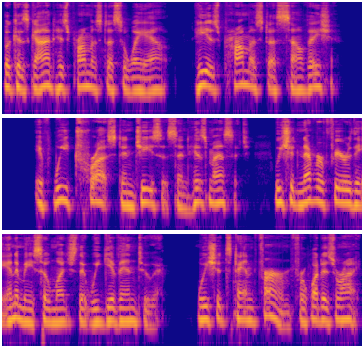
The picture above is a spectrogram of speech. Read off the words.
because God has promised us a way out. He has promised us salvation. If we trust in Jesus and His message, we should never fear the enemy so much that we give in to him. We should stand firm for what is right.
